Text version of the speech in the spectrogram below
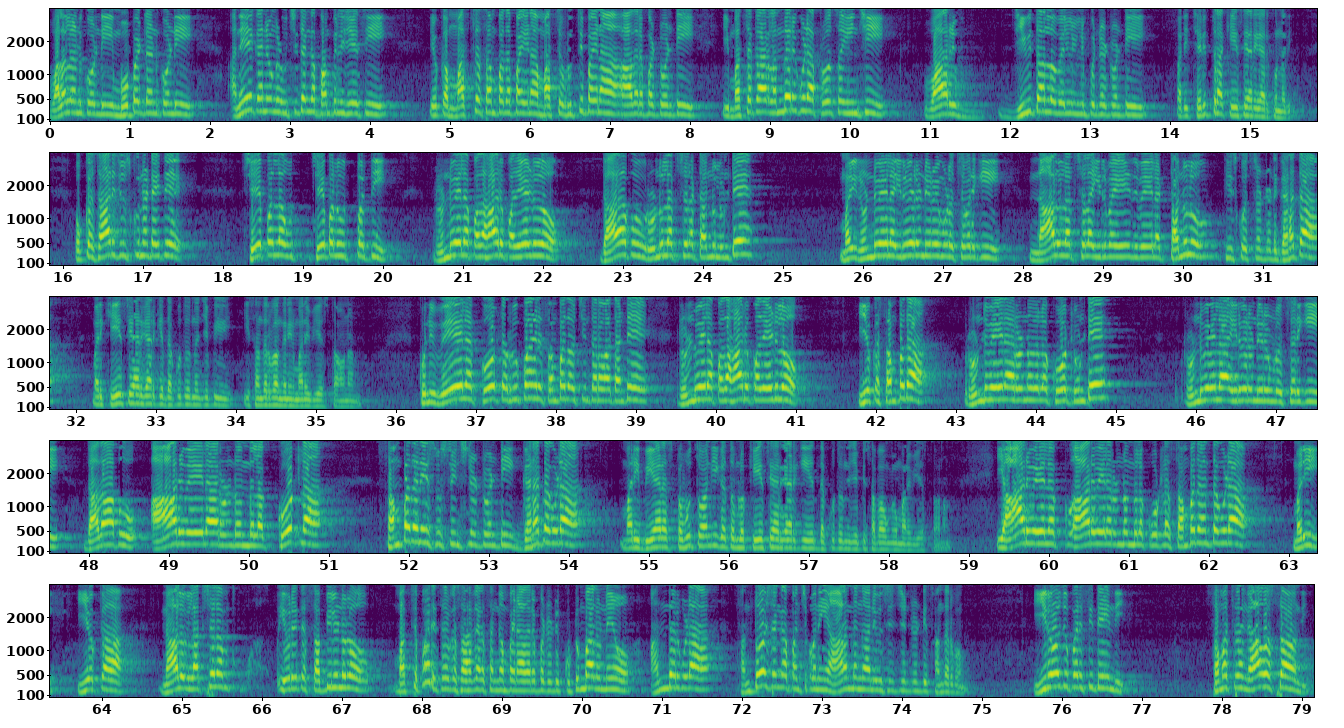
వలలు అనుకోండి మోపెడ్లు అనుకోండి అనేక అనేక ఉచితంగా పంపిణీ చేసి ఈ యొక్క మత్స్య సంపద పైన మత్స్య వృత్తి పైన ఆధారపడినటువంటి ఈ మత్స్యకారులందరూ కూడా ప్రోత్సహించి వారి జీవితాల్లో వెలుగులు నింపినటువంటి మరి చరిత్ర కేసీఆర్ గారికి ఉన్నది ఒక్కసారి చూసుకున్నట్టయితే చేపల ఉత్- చేపల ఉత్పత్తి రెండు వేల పదహారు పదిహేడులో దాదాపు రెండు లక్షల టన్నులుంటే మరి రెండు వేల ఇరవై రెండు ఇరవై మూడు వచ్చేవరకు నాలుగు లక్షల ఇరవై ఐదు వేల టన్నులు తీసుకొచ్చినటువంటి ఘనత మరి కేసీఆర్ గారికి దక్కుతుందని చెప్పి ఈ సందర్భంగా నేను మనవి చేస్తా ఉన్నాను. కొన్ని వేల కోట్ల రూపాయల సంపద వచ్చిన తర్వాత అంటే రెండు వేల పదహారు పదిహేడులో ఈ యొక్క సంపద రెండు వేల రెండు వందల కోట్లు ఉంటే రెండు వేల ఇరవై రెండు ఇరవై మూడు వచ్చేసరికి దాదాపు ఆరు వేల రెండు వందల కోట్ల సంపదని సృష్టించినటువంటి ఘనత కూడా మరి బీఆర్ఎస్ ప్రభుత్వానికి గతంలో కేసీఆర్ గారికి దక్కుతుందని చెప్పి సభాముఖంగా మనం చేస్తున్నాం ఈ ఆరు వేల ఆరు వేల రెండు వందల కోట్ల సంపద అంతా కూడా మరి ఈ యొక్క నాలుగు లక్షల ఎవరైతే సభ్యులున్నారో మత్స్య పారిశ్రామిక సహకార సంఘం పైన ఆధారపడేటువంటి కుటుంబాలు ఉన్నాయో అందరూ కూడా సంతోషంగా పంచుకొని ఆనందంగా నివసించేటువంటి సందర్భం. ఈరోజు పరిస్థితి ఏంది? సంవత్సరం వస్తూ ఉంది.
